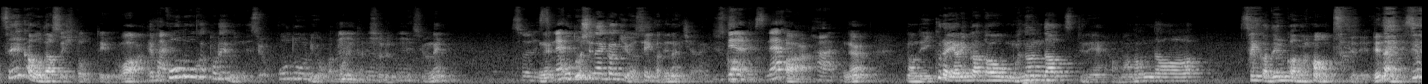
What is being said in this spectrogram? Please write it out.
成果を出す人っていうのはやっぱ行動が取れるんですよ、行動量が取れたりするんですよね,、そうですね。行動しない限りは成果出ないじゃないですか。出ないですね。はい、はねなんでいくらやり方を学んだっつってねあ学んだ成果出るかなっつってね出ないんですよ。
